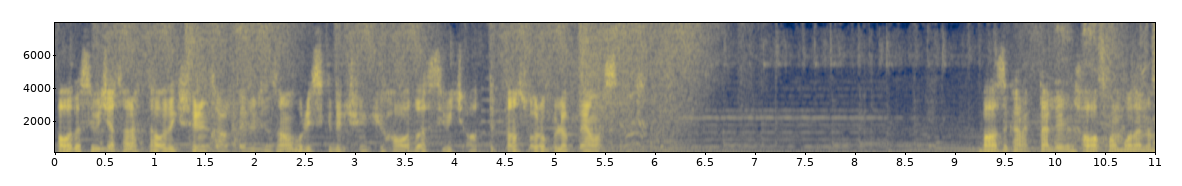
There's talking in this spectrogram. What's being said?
Havada switch atarak da havadaki sürenizi arttırabilirsiniz ama bu risklidir çünkü havada switch attıktan sonra bloklayamazsınız. Bazı karakterlerin hava kombolarının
